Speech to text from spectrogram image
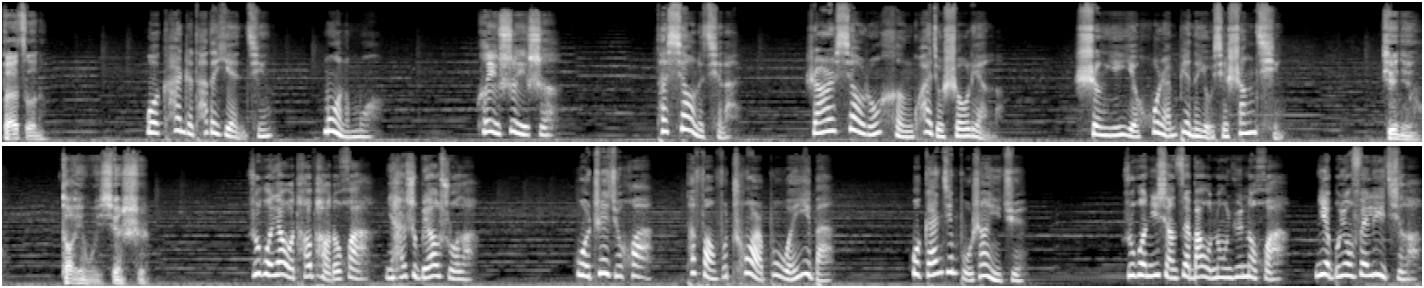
白泽呢？我看着他的眼睛，默了默。可以试一试。他笑了起来，然而笑容很快就收敛了，声音也忽然变得有些伤情。叶宁，答应我一件事。如果要我逃跑的话，你还是不要说了。我这句话，他仿佛充耳不闻一般。我赶紧补上一句：如果你想再把我弄晕的话，你也不用费力气了，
